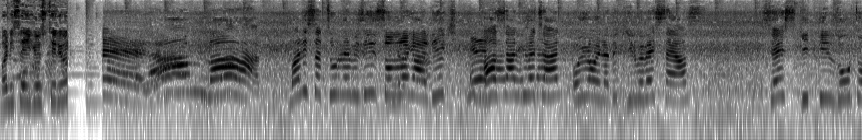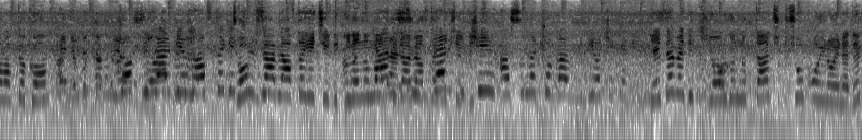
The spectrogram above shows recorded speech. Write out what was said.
Manisa'yı gösteriyorum. Selamlar. Manisa turnemizin sonuna geldik. Asel Güretel oyun oynadık 25 seans. Ses gitti zorto.com. Çok güzel bir hafta geçirdik. Çok güzel bir hafta geçirdik. İnanılmaz Yani güzel bir hafta geçirdik. için aslında çok az video çekebildik. Gezemedik yorgunluktan çünkü çok oyun oynadık.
